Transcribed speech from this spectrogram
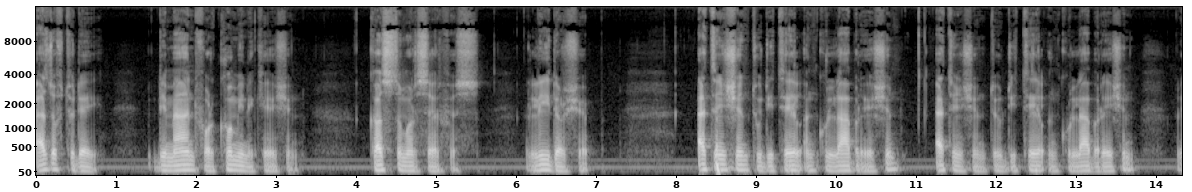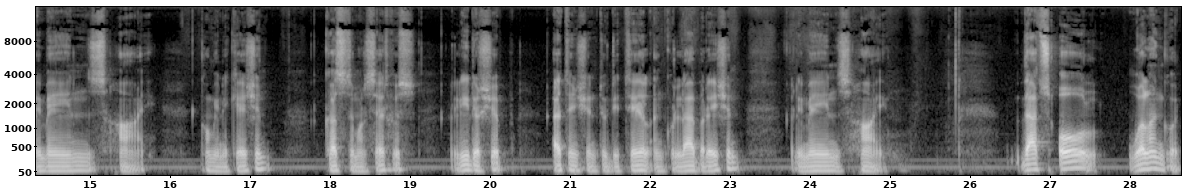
as of today, demand for communication, customer service, leadership, attention to detail and collaboration, attention to detail and collaboration remains high. Communication, customer service, leadership, attention to detail and collaboration remains high. That's all well and good,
